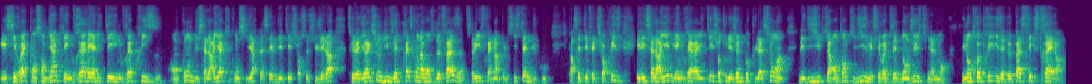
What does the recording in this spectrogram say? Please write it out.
Et c'est vrai qu'on sent bien qu'il y a une vraie réalité, une vraie prise en compte du salariat qui considère que la CFDT sur ce sujet-là, parce que la direction nous dit vous êtes presque en avance de phase, vous savez, ils freinent un peu le système du coup par cet effet de surprise, et les salariés où il y a une vraie réalité, surtout les jeunes populations, hein, les 18-40 ans qui disent mais c'est vrai que vous êtes dans le juste finalement. Une entreprise, elle ne peut pas s'extraire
